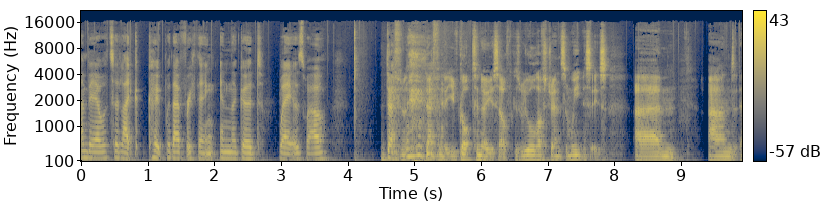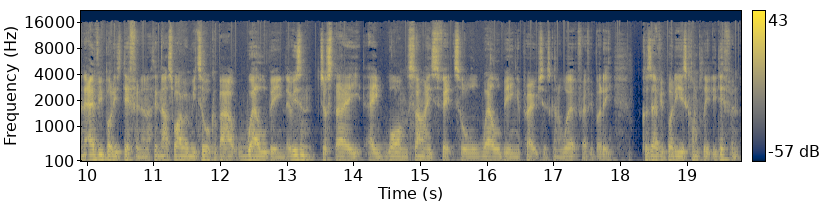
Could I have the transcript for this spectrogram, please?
and be able to like cope with everything in the good way as well. Definitely, definitely. You've got to know yourself because we all have strengths and weaknesses, um, and and everybody's different. And I think that's why when we talk about well-being, there isn't just a a one size fits all well-being approach that's going to work for everybody because everybody is completely different.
